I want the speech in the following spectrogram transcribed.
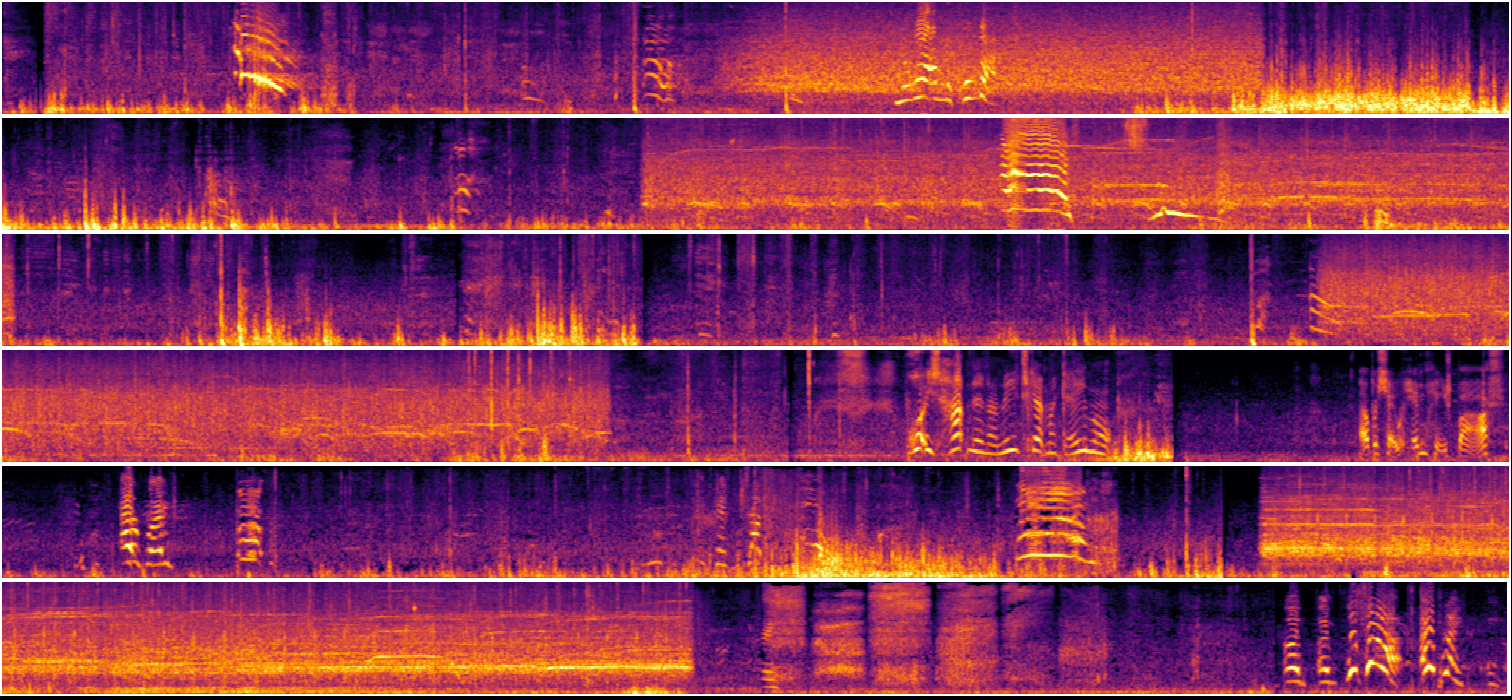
You know what? I'm gonna come back. 注。What is happening? I need to get my game up. I will show him who's boss. Airplane! Uh. Okay, Um, um, what's that? Airplane! Oh,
